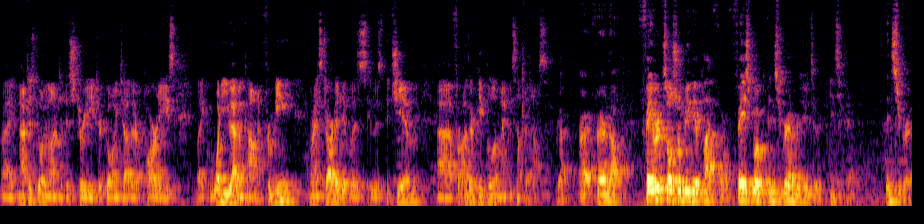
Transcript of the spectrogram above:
right? Not just going onto the street or going to other parties. Like, what do you have in common? For me, when I started, it was it was the gym. Uh, for other people, it might be something else. Okay. All right, fair enough. Favorite social media platform: Facebook, Instagram, or YouTube? Instagram. Instagram.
